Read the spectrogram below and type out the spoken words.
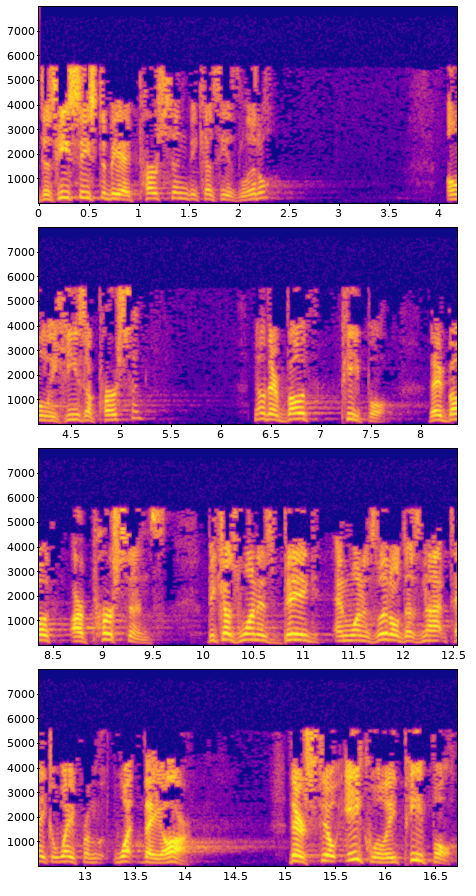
Does he cease to be a person because he is little? Only he's a person? No, they're both people. They both are persons. Because one is big and one is little does not take away from what they are. They're still equally people.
